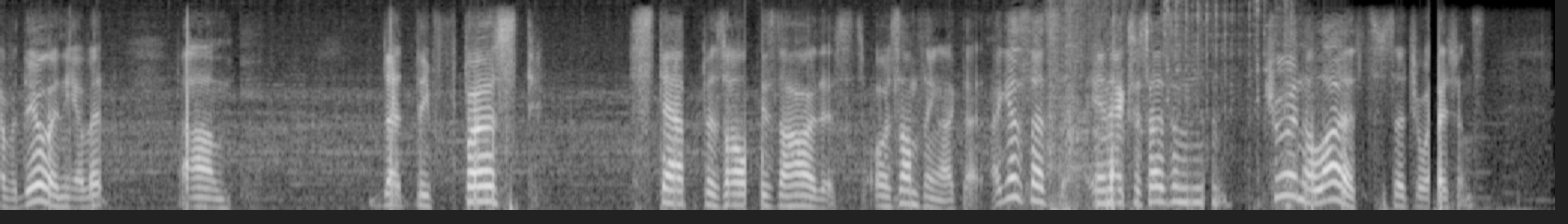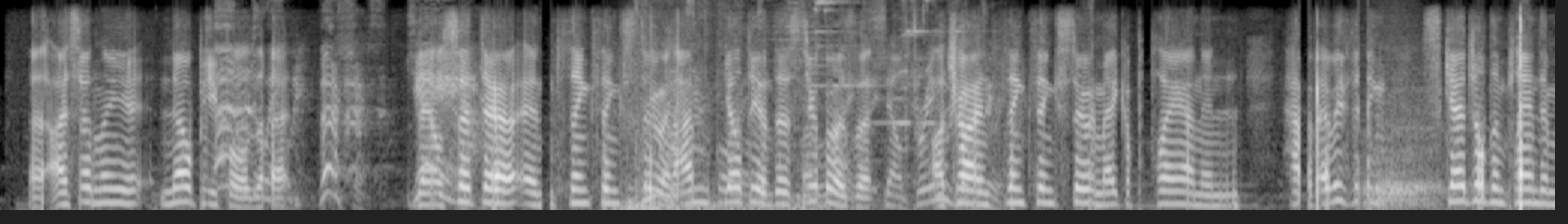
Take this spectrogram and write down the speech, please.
never do any of it? Um, that the first step is always the hardest, or something like that. I guess that's in exercise and true in a lot of situations. Uh, I certainly know people that they'll sit there and think things through, and I'm guilty of this too. Is that I'll try and think things through and make a plan and have everything scheduled and planned in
